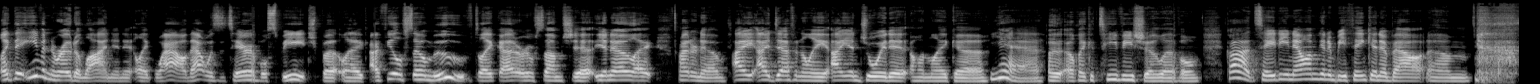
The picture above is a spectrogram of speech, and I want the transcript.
like they even wrote a line in it like wow that was a terrible speech but like i feel so moved like i or some shit you know like i don't know. I i definitely i enjoyed it on like a yeah a, a, like a tv show level. God sadie now i'm gonna be thinking about um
